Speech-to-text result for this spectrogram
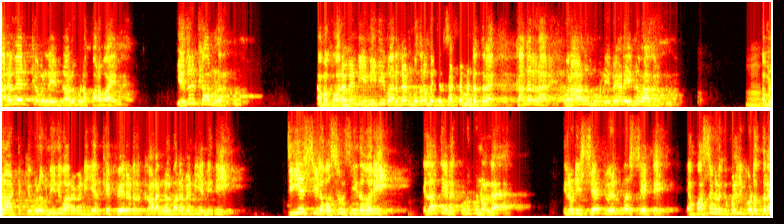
வரவேற்கவில்லை என்றாலும் கூட பரவாயில்லை. எதிர்க்காமல் இருக்கணும். நமக்கு வர வேண்டிய நிதி வரலன்னு முதலமைச்சர் சட்டமன்றத்துல கதறாரு. ஒரு ஆளுநருடைய வேலை என்னவாக இருக்கணும்? ம். தமிழ்நாட்டுக்கு இவ்வளவு நிதி வர வேண்டிய இயற்கை பேரிடர் காலங்கள் வர வேண்டிய நிதி ஜிஎஸ்டில வசூல் செய்த வரி எல்லாத்தையும் எனக்கு கொடுக்கணும்ல? என்னுடைய ஸ்டேட் வெல்பர் ஸ்டேட் என் பசங்களுக்கு பள்ளிக்கூடத்துல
